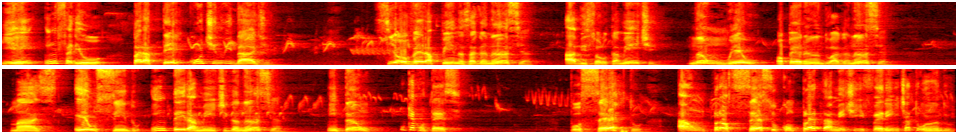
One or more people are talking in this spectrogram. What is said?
e em inferior para ter continuidade. Se houver apenas a ganância, absolutamente, não eu operando a ganância, mas eu sendo inteiramente ganância, então o que acontece? Por certo, há um processo completamente diferente atuando.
